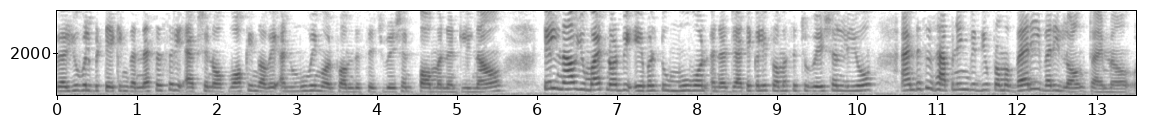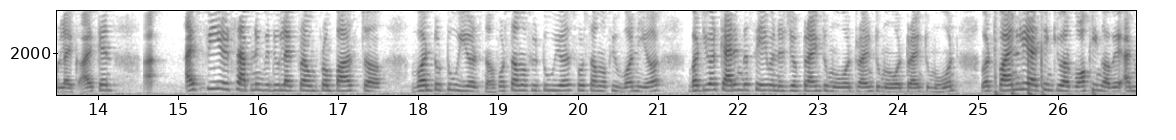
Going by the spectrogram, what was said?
where you will be taking the necessary action of walking away and moving on from this situation permanently now. Till now you might not be able to move on energetically from a situation leo. And this is happening with you from a very very long time now. Like i can i, I feel it's happening with you like from from past uh, one to two years now. For some of you two years for some of you one year. But you are carrying the same energy of trying to move on trying to move on trying to move on. But finally i think you are walking away and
